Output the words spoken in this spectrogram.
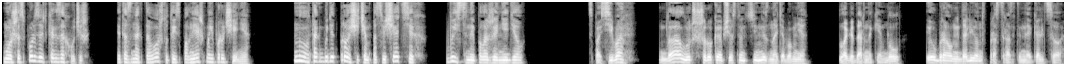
можешь использовать как захочешь. Это знак того, что ты исполняешь мои поручения. Ну, так будет проще, чем посвящать всех в истинное положение дел». «Спасибо. Да, лучше широкой общественности не знать обо мне». Благодарно кивнул и убрал медальон в пространственное кольцо.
